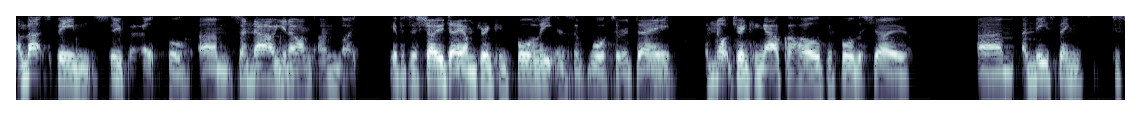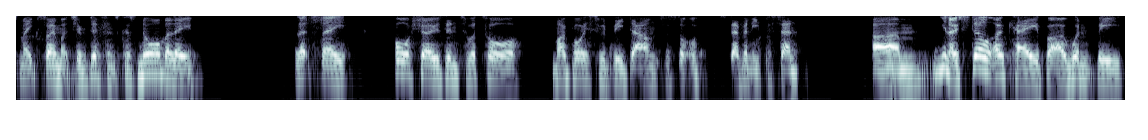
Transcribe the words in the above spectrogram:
And that's been super helpful. Um, so now, you know, I'm, I'm like, if it's a show day, I'm drinking four liters of water a day. I'm not drinking alcohol before the show. Um, and these things just make so much of a difference because normally, let's say four shows into a tour, my voice would be down to sort of 70%. Um, you know, still okay, but I wouldn't be,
